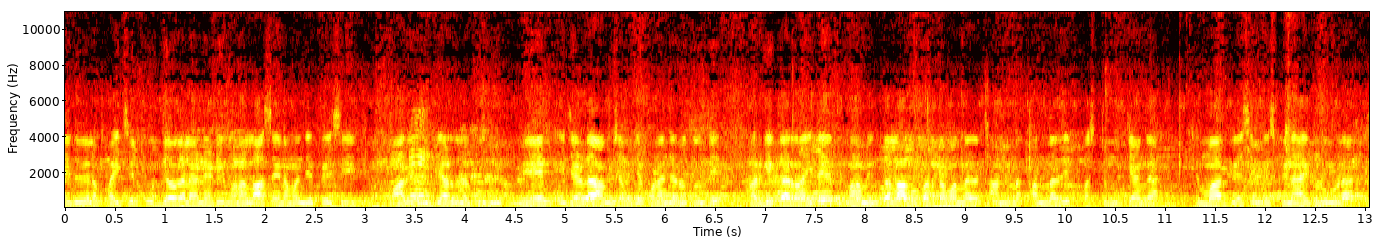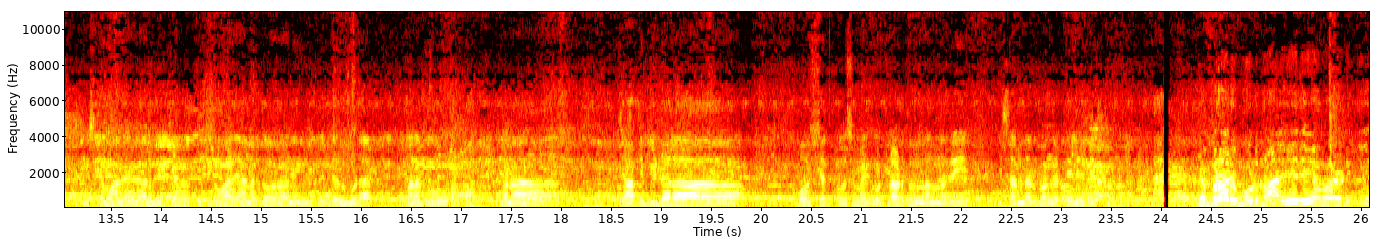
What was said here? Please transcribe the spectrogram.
ఐదు వేల పైచిలకు ఉద్యోగాలు అనేటివి మనం లాస్ అయినామని చెప్పేసి మాదిగ విద్యార్థులకు మెయిన్ ఎజెండా అంశం చెప్పడం జరుగుతుంది. వర్గీకరణ అయితే మనం ఎంత లాభపడతాం అన్నది అన్న అన్నది ఫస్ట్ ముఖ్యంగా ఎంఆర్పిఎస్ ఎంఎస్పి నాయకులు కూడా కృష్ణమాదేవి గారు ముఖ్యంగా కృష్ణమాదేవి అన్న గౌరవనీయులు పెద్దలు కూడా మనకు మన జాతి బిడ్డల భవిష్యత్ కోసమే కొట్లాడుతుందన్నది ఈ సందర్భంగా తెలియజేస్తున్నాను ఫిబ్రవరి మూడున ఏది ఏమైనటికి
